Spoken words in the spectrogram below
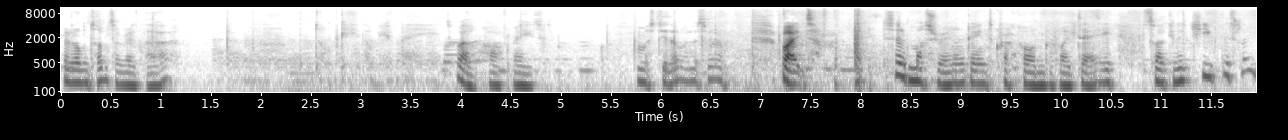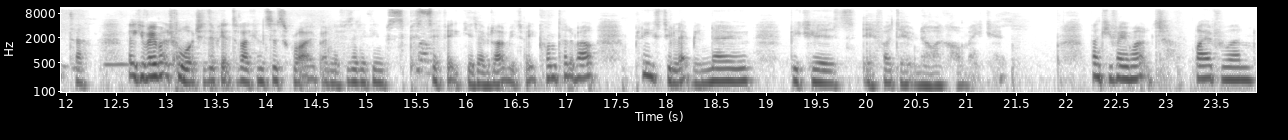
been a long time since I read that. The donkey that we've made. Well, half made. I must do that one as well. Right, instead of muttering, I'm going to crack on with my day so I can achieve this later. Thank you very much for watching. Don't forget to like and subscribe. And if there's anything specific you'd ever like me to make content about, please do let me know because if I don't know, I can't make it. Thank you very much. Bye, everyone.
